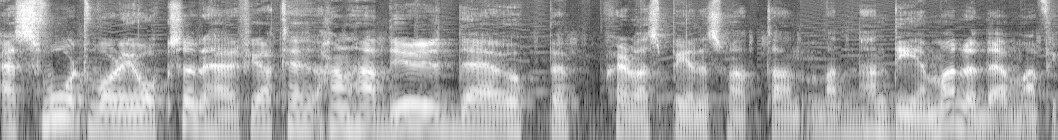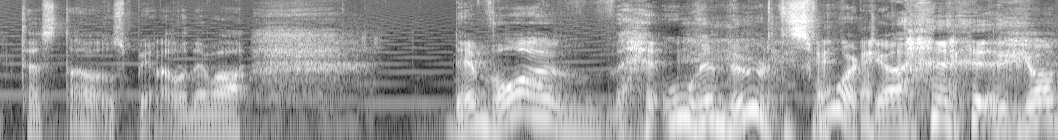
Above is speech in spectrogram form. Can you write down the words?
äh, svårt var det ju också det här, för han hade ju det uppe, själva spelet, som att han, man, han demade det, man fick testa att spela och det var... Det var ohemult svårt. Jag, jag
